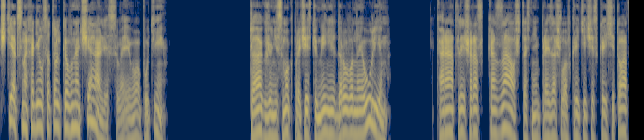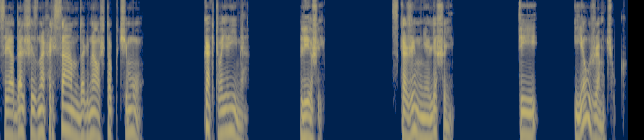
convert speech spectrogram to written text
Чтец находился только в начале своего пути. Также не смог прочесть умение, дарованное ульем. Карат лишь рассказал, что с ним произошло в критической ситуации, а дальше знахарь сам догнал, что к чему. Как твое имя? Леший. Скажи мне, Леший, ты ел жемчуг?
